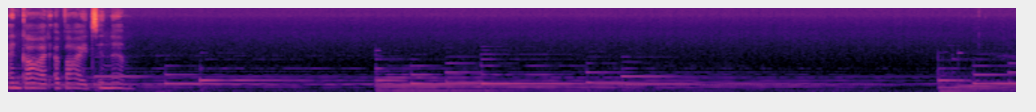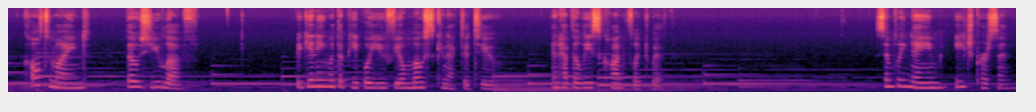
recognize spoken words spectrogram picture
and God abides in them. To mind those you love, beginning with the people you feel most connected to and have the least conflict with. Simply name each person,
